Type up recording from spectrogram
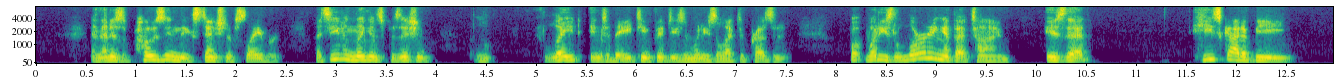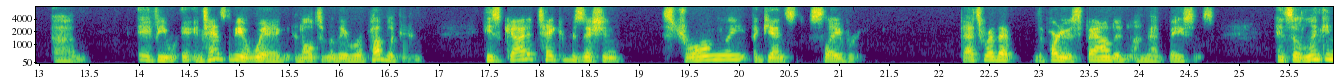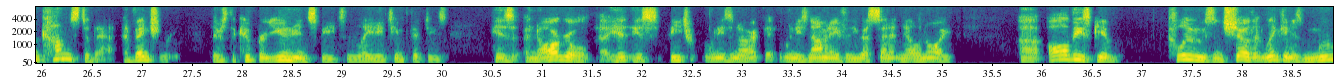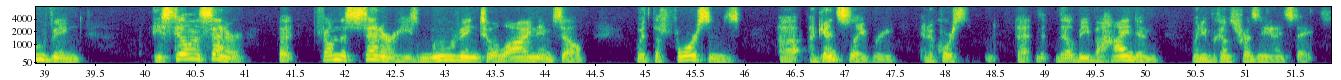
and that is opposing the extension of slavery. That's even Lincoln's position late into the 1850s and when he's elected president. But what he's learning at that time is that he's got to be, um, if he intends to be a Whig and ultimately a Republican, he's got to take a position strongly against slavery. That's where that the party was founded on that basis. And so Lincoln comes to that eventually. There's the Cooper Union speech in the late 1850s. His inaugural, uh, his, his, speech when he's, when he's nominated for the US Senate in Illinois. Uh, all these give clues and show that Lincoln is moving. He's still in the center, but from the center, he's moving to align himself with the forces uh, against slavery. And of course, that they'll be behind him when he becomes president of the United States.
